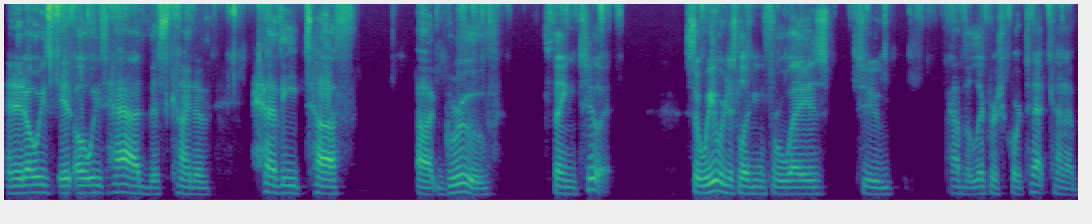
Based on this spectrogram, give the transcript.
and it always it always had this kind of heavy, tough uh, groove thing to it. So we were just looking for ways to have the Lickerish Quartet kind of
